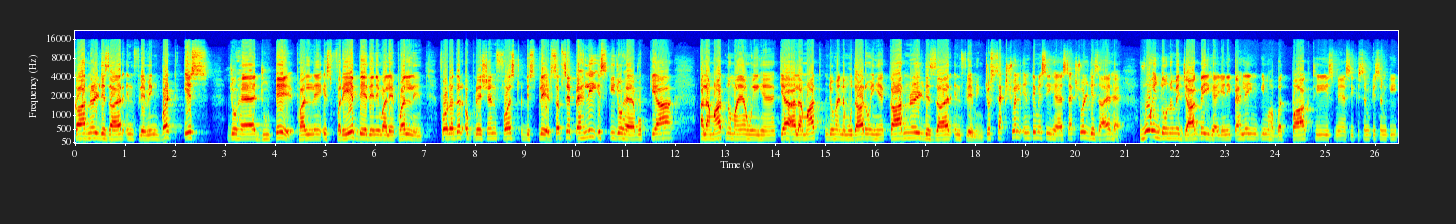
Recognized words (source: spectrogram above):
carnal desire inflaming but इस जो है जूटे फल ने, इस फरेब दे देने वाले फल ने far other operation first displayed सबसे पहली इसकी जो है, वो क्या अलामत नुमाया हुई हैं, क्या अलामत जो है नमूदार हुई हैं कार्नल डिज़ायर इन फ्लेमिंग जो सेक्सुअल इंटीमेसी है सेक्सुअल डिज़ायर है, वो इन दोनों में जाग गई है, यानी पहले इनकी मोहब्बत पाक थी, इसमें ऐसी किस्म किस्म की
